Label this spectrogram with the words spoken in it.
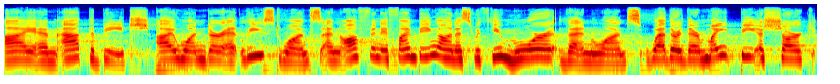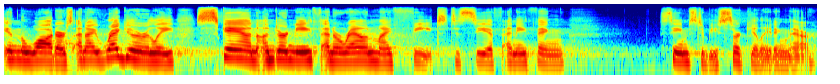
I am at the beach, I wonder at least once, and often, if I'm being honest with you, more than once, whether there might be a shark in the waters. And I regularly scan underneath and around my feet to see if anything seems to be circulating there.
